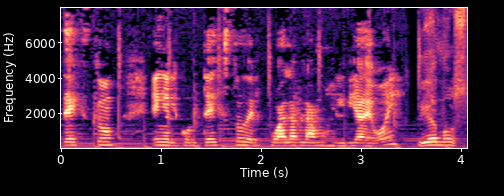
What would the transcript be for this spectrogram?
texto, en el contexto del cual hablamos el día de hoy? Digamos,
